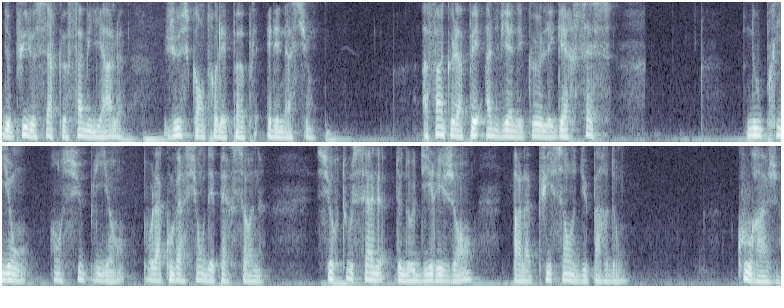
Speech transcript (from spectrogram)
depuis le cercle familial jusqu'entre les peuples et les nations afin que la paix advienne et que les guerres cessent. Nous prions en suppliant pour la conversion des personnes, surtout celle de nos dirigeants, par la puissance du pardon. Courage.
